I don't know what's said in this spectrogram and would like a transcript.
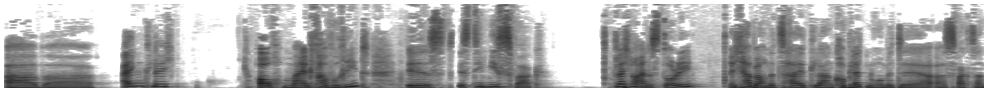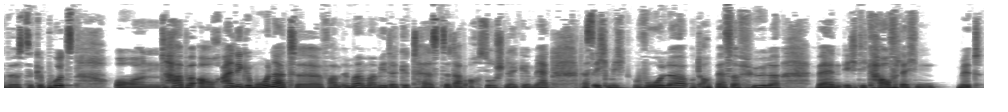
Aber eigentlich auch mein Favorit ist, ist die Mieswak. Vielleicht noch eine Story. Ich habe auch eine Zeit lang komplett nur mit der äh, Swag-Zahnbürste geputzt und habe auch einige Monate vor allem immer mal wieder getestet, aber auch so schnell gemerkt, dass ich mich wohler und auch besser fühle, wenn ich die Kauflächen mit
